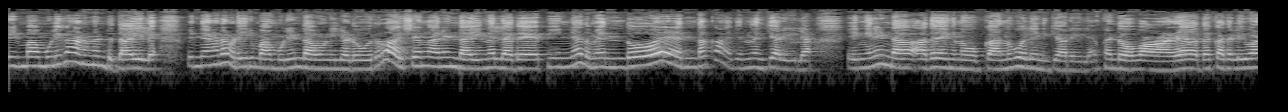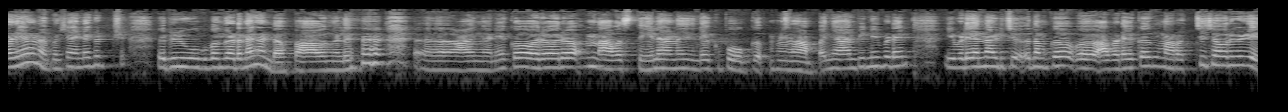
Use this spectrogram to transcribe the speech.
ഇരുമ്പാമ്പുളി കാണുന്നുണ്ട് ഇതായില്ലേ പിന്നെ ഞങ്ങളുടെ അവിടെ ഇരുമ്പാമ്പുളി ഉണ്ടാവണില്ലടോ. ഒരു പ്രാവശ്യം എങ്ങനെ ഉണ്ടായി എന്നല്ലാതെ പിന്നെ അതും എന്തോ എന്താ കാര്യം എന്ന് എനിക്കറിയില്ല. എങ്ങനെ ഉണ്ടാവും അത് നോക്കാമെന്ന് പോലും എനിക്കറിയില്ല. കണ്ടോ? വാഴ അത് കദളി വാഴയാണ്. പക്ഷെ അതിന്റെ ഒരു രൂപം ഘടന കണ്ടോ പാവങ്ങൾ അങ്ങനെയൊക്കെ ഓരോരോ അവസ്ഥയിലാണ് ഇതിന്റെയൊക്കെ പോക്ക്. അപ്പം ഞാൻ പിന്നെ ഇവിടെ ഇവിടെ ഒന്ന് അടിച്ച് നമുക്ക് അവിടെയൊക്കെ നിറച്ച് ചവറ് വീഴേ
